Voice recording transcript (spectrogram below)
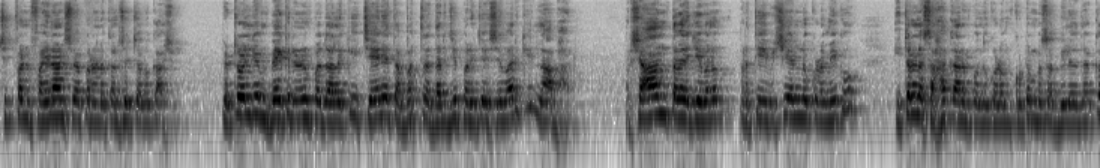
చిట్ ఫండ్ ఫైనాన్స్ వ్యాపారంలో కలిసి వచ్చే అవకాశం. పెట్రోలియం బేకరీ రుణ పదాలకి చేనేత వస్త్ర దర్జీ పనిచేసే వారికి లాభాలు. ప్రశాంతమైన జీవనం ప్రతి విషయంలో కూడా మీకు ఇతరుల సహకారం పొందుకోవడం కుటుంబ సభ్యుల యొక్క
